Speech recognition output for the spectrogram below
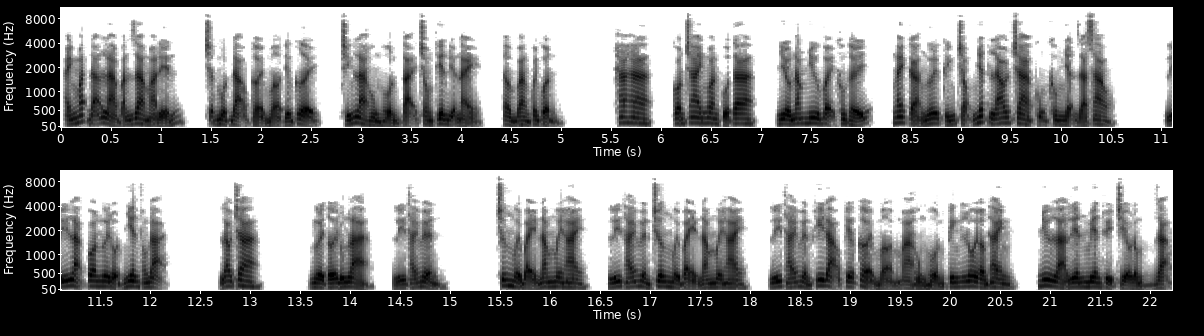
ánh mắt đã là bắn ra mà đến trận một đạo cởi mở tiếng cười, chính là hùng hồn tại trong thiên địa này, ở bang quanh quẩn. Ha ha, con trai ngoan của ta, nhiều năm như vậy không thấy, ngay cả ngươi kính trọng nhất lão cha cũng không nhận ra sao? Lý lạc con ngươi đột nhiên phóng đại. Lao cha, người tới đúng là lý thái huyền. Chương mười bảy năm mươi hai, lý thái huyền chương mười bảy năm mươi hai lý thái huyền khi đạo kia cởi mở mà hùng hồn kinh lôi âm thanh, như là liên miên thủy triều đồng dạng,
